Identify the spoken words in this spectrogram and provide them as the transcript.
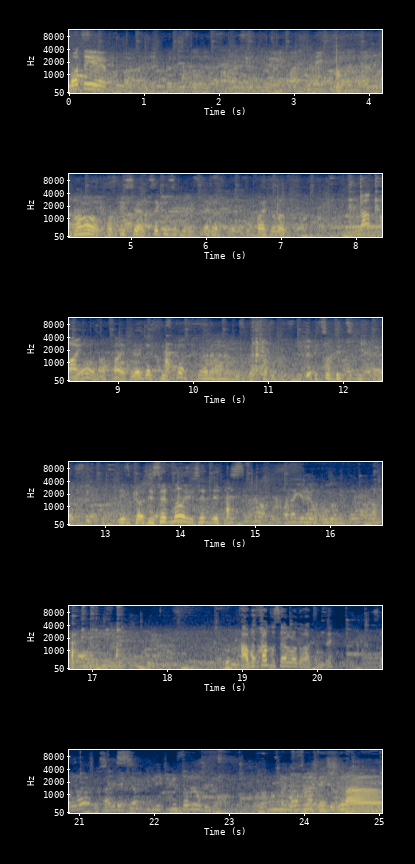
What No, no, for this year, second split, second split. You fight a lot. not five. No, not fight. We are just discuss. No, no, no, discuss. It's what it's discuss. You said no, you said yes. Bana geliyor oğlum. 아보카도 샐러드 같은데? 소세지랑,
